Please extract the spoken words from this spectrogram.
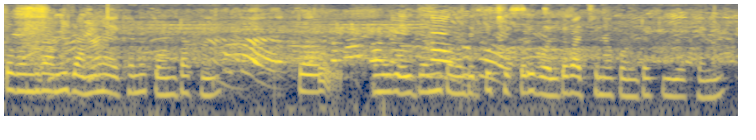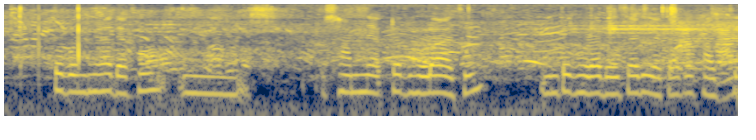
তো বন্ধুরা আমি জানি না এখানে কোনটা কী। তো আমি এই জন্য তোমাদেরকে ঠিক করে বলতে পারছি না কোনটা কী এখানে। তো বন্ধুরা দেখো সামনে একটা ঘোড়া আছে। কিন্তু ঘোড়া বেচারি একা একা খাচ্ছে।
